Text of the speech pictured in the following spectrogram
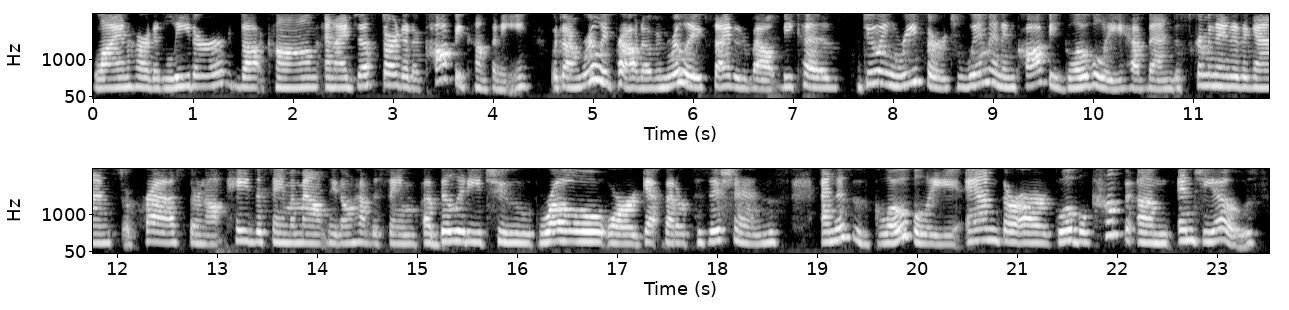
lionheartedleader.com. And I just started a coffee company, which I'm really proud of and really excited about because doing research, women in coffee globally have been discriminated against, oppressed. They're not paid the same amount. They don't have the same ability to grow or get better positions. And this is globally. And there are global comp- um, NGOs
